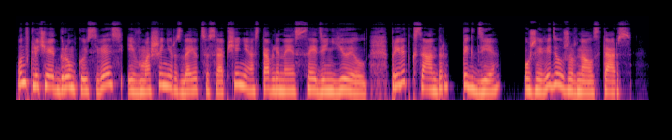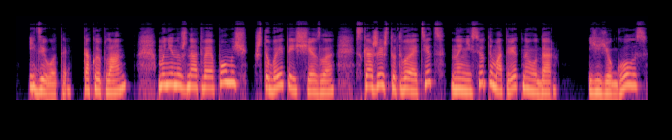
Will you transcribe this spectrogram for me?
Он включает громкую связь, и в машине раздается сообщение, оставленное Сэдди Ньюэлл. «Привет, Ксандр, ты где?» «Уже видел журнал «Старс»?» «Идиоты! Какой план? Мне нужна твоя помощь, чтобы это исчезло. Скажи, что твой отец нанесет им ответный удар». Ее голос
